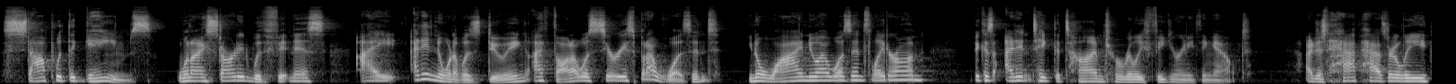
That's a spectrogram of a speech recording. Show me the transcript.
Stop with the games. When I started with fitness, I, I didn't know what I was doing. I thought I was serious, but I wasn't. You know why I knew I wasn't later on? Because I didn't take the time to really figure anything out. I just haphazardly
